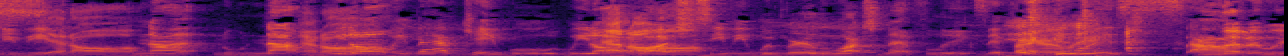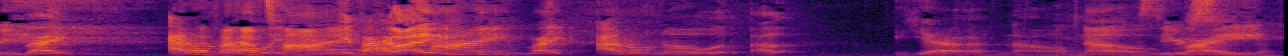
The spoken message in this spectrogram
tv at all Not not At we all. don't even have cable. We don't At watch all. TV. We barely watch Netflix. If I Yeah. do, it's I don't- Literally. like I don't If know I have time. If I have Like- time, like I don't know. Uh, yeah, no, no seriously. like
